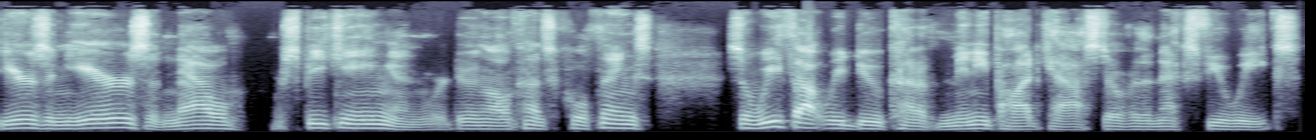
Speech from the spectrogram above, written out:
years and years. And now we're speaking and we're doing all kinds of cool things. So we thought we'd do kind of mini podcast over the next few weeks,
